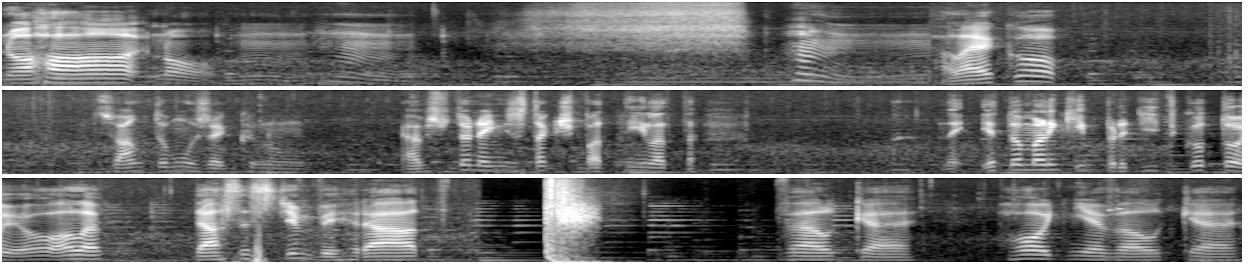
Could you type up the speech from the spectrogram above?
No, no. Hmm. Ale jako... Co vám k tomu řeknu? Já myslím, že to není zase tak špatný leta. Ne, je to malinký prdítko to jo, ale dá se s tím vyhrát. Velké. Hodně velké.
